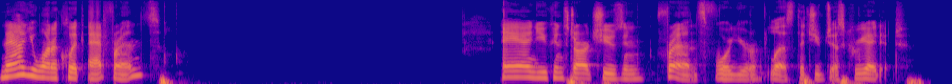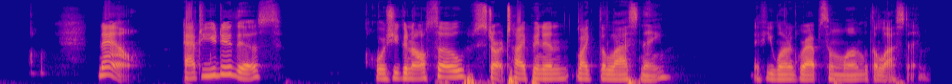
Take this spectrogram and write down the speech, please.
Now you want to click Add Friends. And you can start choosing friends for your list that you've just created. Now, after you do this, of course, you can also start typing in like the last name if you want to grab someone with the last name.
